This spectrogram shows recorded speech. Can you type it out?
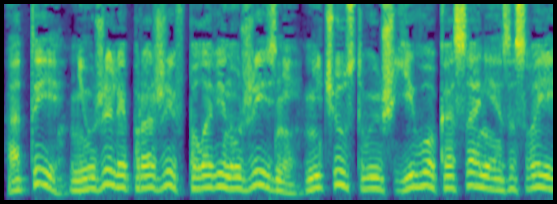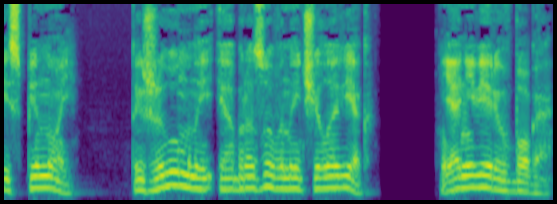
А ты, неужели, прожив половину жизни, не чувствуешь его касания за своей спиной? Ты же умный и образованный человек. Я не верю в Бога.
